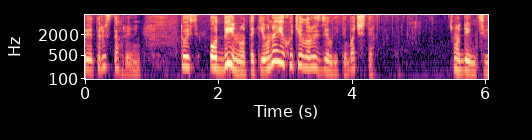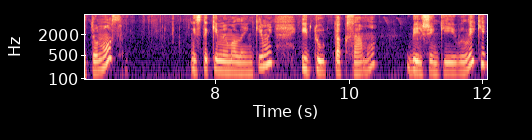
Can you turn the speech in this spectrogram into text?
е, 300 гривень. Тобто один отакий, вона її хотіла розділити, бачите? Один цвітонос із такими маленькими, і тут так само, більшенькі і великі.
